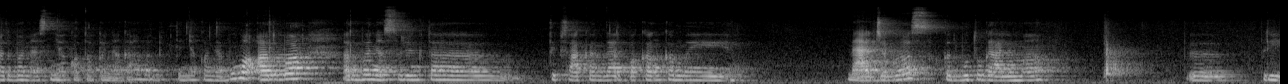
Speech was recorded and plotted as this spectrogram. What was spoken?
Arba mes nieko tokio negavome, bet ten nieko nebuvo, arba, arba nesurinkta, taip sakant, dar pakankamai medžiagos, kad būtų galima e, pri,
